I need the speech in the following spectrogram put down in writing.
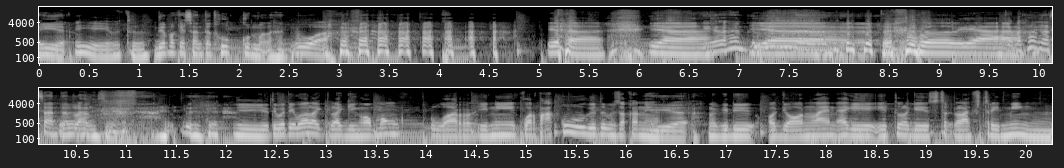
iya. Iya betul. Dia pakai santet hukum malahan. wah Ya, ya, Iya kan? ya, betul ya. Kenapa nggak santet langsung? Iya, tiba-tiba lagi lagi ngomong keluar ini keluar paku gitu misalkan ya. Iya. Lagi di lagi online, eh lagi itu lagi live streaming,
